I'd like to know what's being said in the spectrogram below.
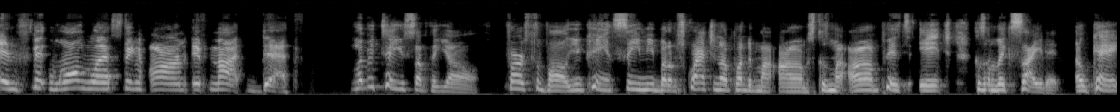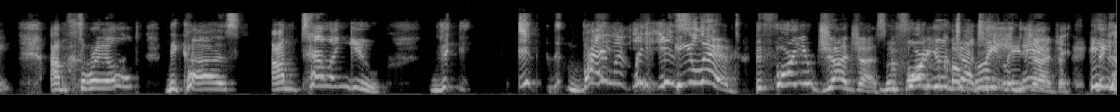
and fit long lasting harm, if not death. Let me tell you something, y'all. First of all, you can't see me, but I'm scratching up under my arms because my armpits itch because I'm excited. Okay. I'm thrilled because I'm telling you, the, it violently is. He lived before you judge us, Before before, you, judge, completely did. judge us. He Because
